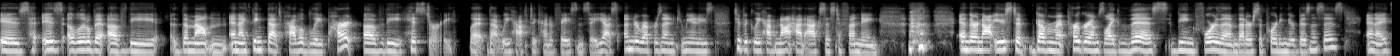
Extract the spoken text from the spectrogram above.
is is a little bit of the the mountain and i think that's probably part of the history that that we have to kind of face and say yes underrepresented communities typically have not had access to funding. And they're not used to government programs like this being for them that are supporting their businesses and I,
